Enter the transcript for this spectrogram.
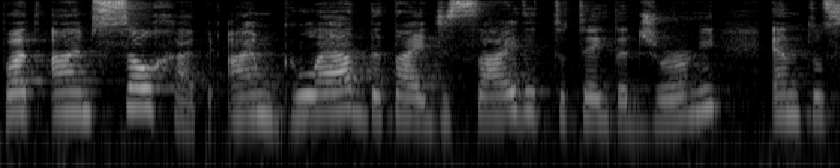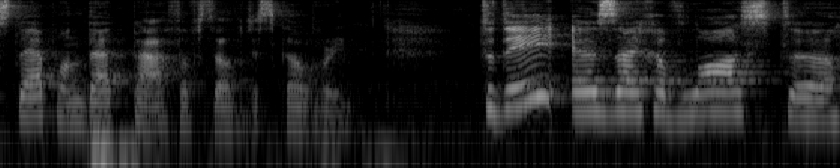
but I'm so happy. I'm glad that I decided to take the journey and to step on that path of self discovery. Today, as I have lost uh,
